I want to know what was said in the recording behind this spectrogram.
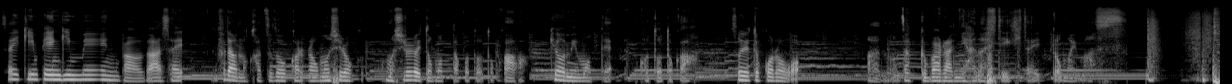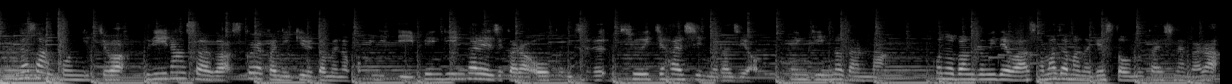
最近ペンギンメンバーがさい普段の活動から面白く面白いと思ったこととか、興味持ってこととか、そういうところをあのざっくばらんに話していきたいと思います。皆さんこんにちはフリーランサーが健やかに生きるためのコミュニティペンギンガレージからお送りする週1配信のラジオペンギンの団らんこの番組ではさまざまなゲストをお迎えしながら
